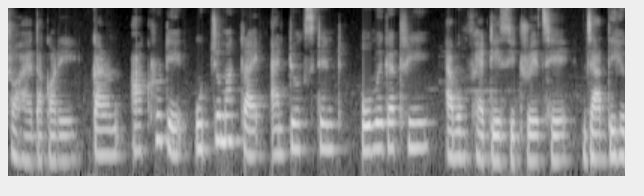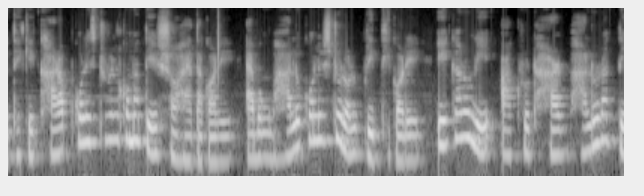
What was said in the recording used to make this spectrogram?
সহায়তা করে। কারণ আখরোটে উচ্চমাত্রায় অ্যান্টিঅক্সিডেন্ট ওমেগা থ্রি এবং ফ্যাটি অ্যাসিড রয়েছে। যা দেহ থেকে খারাপ কোলেস্টেরল কমাতে সহায়তা করে এবং ভালো কোলেস্টেরল বৃদ্ধি করে। এ কারণে আখরোট হার্ট ভালো রাখতে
